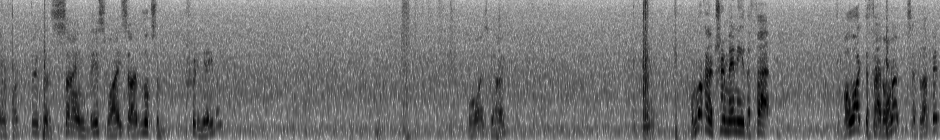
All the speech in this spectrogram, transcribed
If I do the same this way, so it looks pretty even. Flies go. I'm not going to trim any of the fat. I like the fat on it, except for that bit.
